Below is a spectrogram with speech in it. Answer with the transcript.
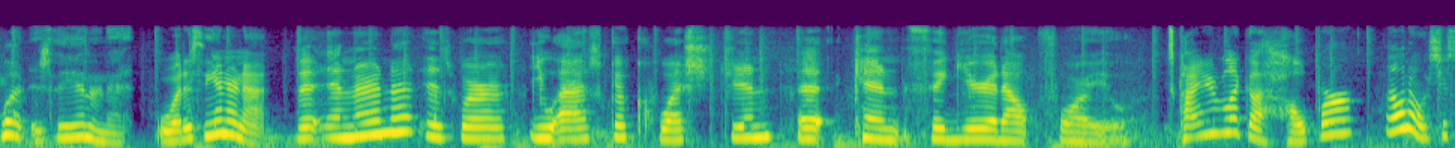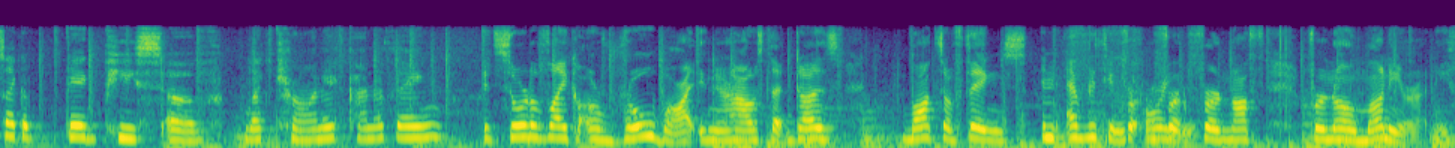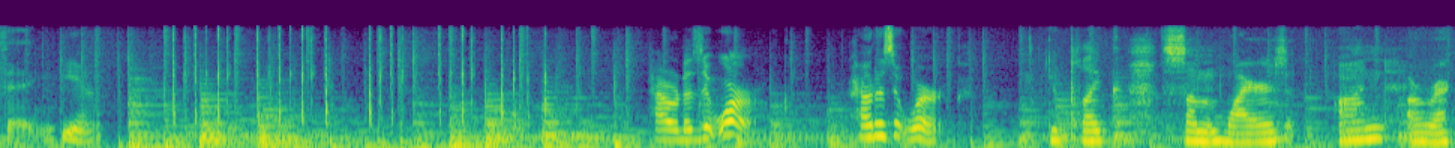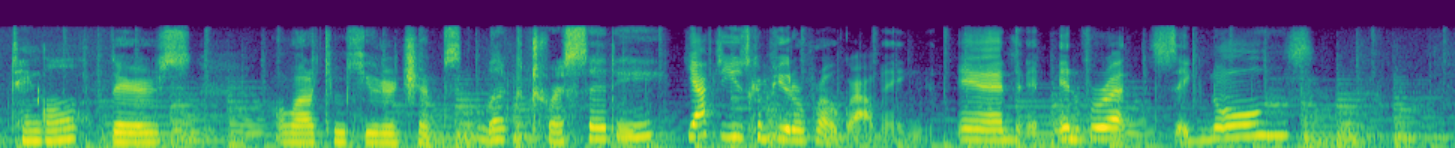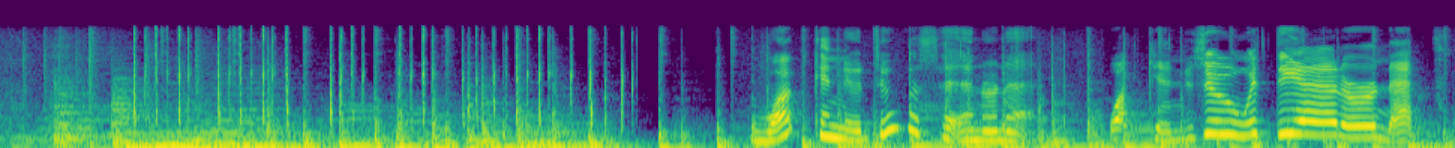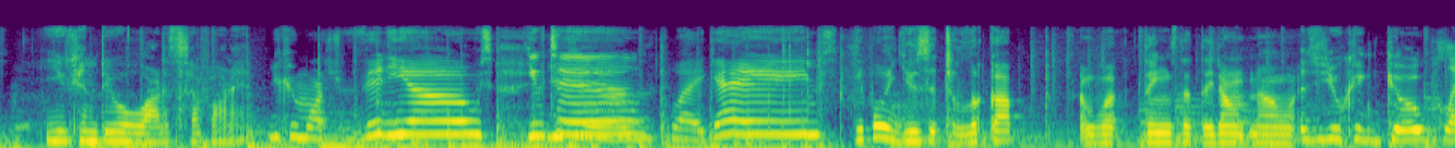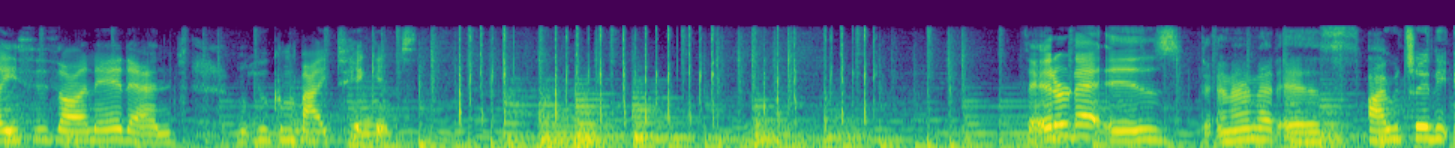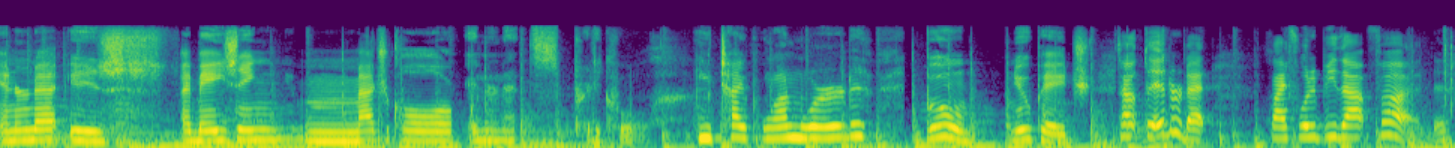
is the internet? What is the internet? The internet is where you ask a question, it can figure it out for you. It's kind of like a helper. I don't know, it's just like a big piece of electronic kind of thing. It's sort of like a robot in your house that does lots of things And everything for, for, for, for, not, for no money or anything. yeah. How does it work? How does it work? You plug some wires on a rectangle. There's a lot of computer chips. Electricity. You have to use computer programming and infrared signals. What can you do with the internet? What can you do with the internet? You can do a lot of stuff on it. You can watch videos, YouTube, you can play games. People use it to look up what things that they don't know. You can go places on it and you can buy tickets. The internet is the internet is I would say the internet is amazing, magical. Internet's pretty cool. You type one word, boom, new page. Without the internet, life wouldn't be that fun.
